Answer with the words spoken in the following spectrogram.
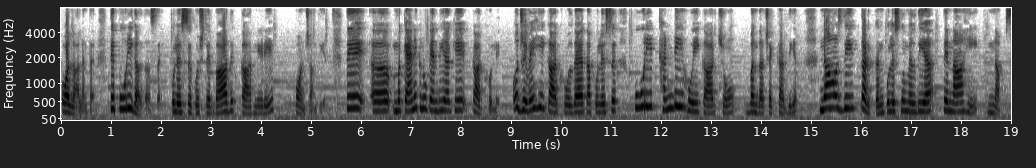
ਕਾਲ ਲਾ ਲੈਂਦਾ ਹੈ ਤੇ ਪੂਰੀ ਗੱਲ ਦੱਸਦਾ ਪੁਲਿਸ ਕੁਝ ਦੇਰ ਬਾਅਦ ਕਾਰ ਨੇੜੇ ਪਹੁੰਚ ਜਾਂਦੀ ਹੈ ਤੇ ਮਕੈਨਿਕ ਨੂੰ ਕਹਿੰਦੀ ਹੈ ਕਿ ਕਾਰ ਖੋਲੇ ਉਹ ਜਿਵੇਂ ਹੀ ਕਾਰ ਖੋਲਦਾ ਹੈ ਤਾਂ ਪੁਲਿਸ ਪੂਰੀ ਠੰਡੀ ਹੋਈ ਕਾਰ ਚੋਂ ਬੰਦਾ ਚੈੱਕ ਕਰਦੀ ਹੈ। ਨਾ ਉਸ ਦੀ ਧੜਕਣ ਪੁਲਿਸ ਨੂੰ ਮਿਲਦੀ ਹੈ ਤੇ ਨਾ ਹੀ ਨਬਸ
